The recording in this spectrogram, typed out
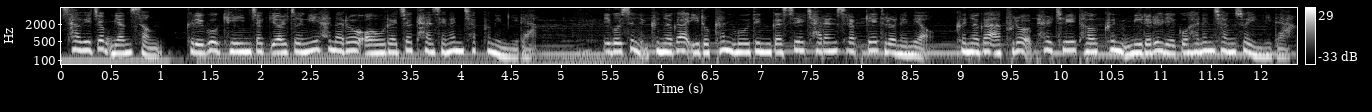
사회적 명성, 그리고 개인적 열정이 하나로 어우러져 탄생한 작품입니다. 이곳은 그녀가 이룩한 모든 것을 자랑스럽게 드러내며 그녀가 앞으로 펼칠 더 큰 미래를 예고하는 장소입니다.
